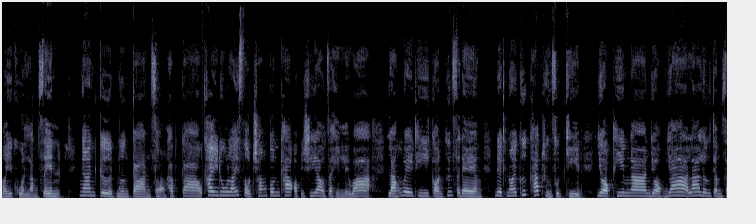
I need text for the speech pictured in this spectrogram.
ไม่ควรล้ำเส้น งานเกิดเมืองการ2ทับ9ใครดูไลฟ์สดช่องต้นข้าวออฟฟิเชียลจะเห็นเลยว่า หลังเวทีก่อนขึ้นแสดง เด็กน้อยคึกคักถึงสุดขีด หยอกทีมงาน หยอกย่า ล่าเริงจ่มใส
